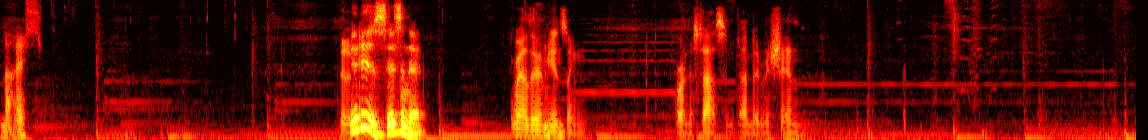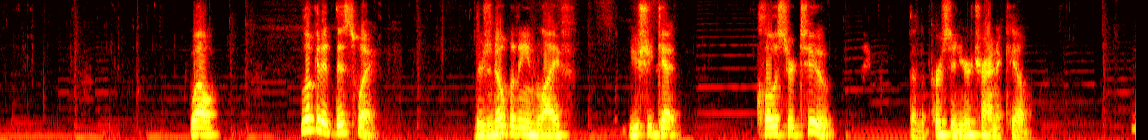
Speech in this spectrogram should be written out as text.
nice. Bit It is, isn't it? rather amusing for an assassin vending machine. Well, look at it this way. There's nobody in life you should get closer to than the person you're trying to kill. Eh,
